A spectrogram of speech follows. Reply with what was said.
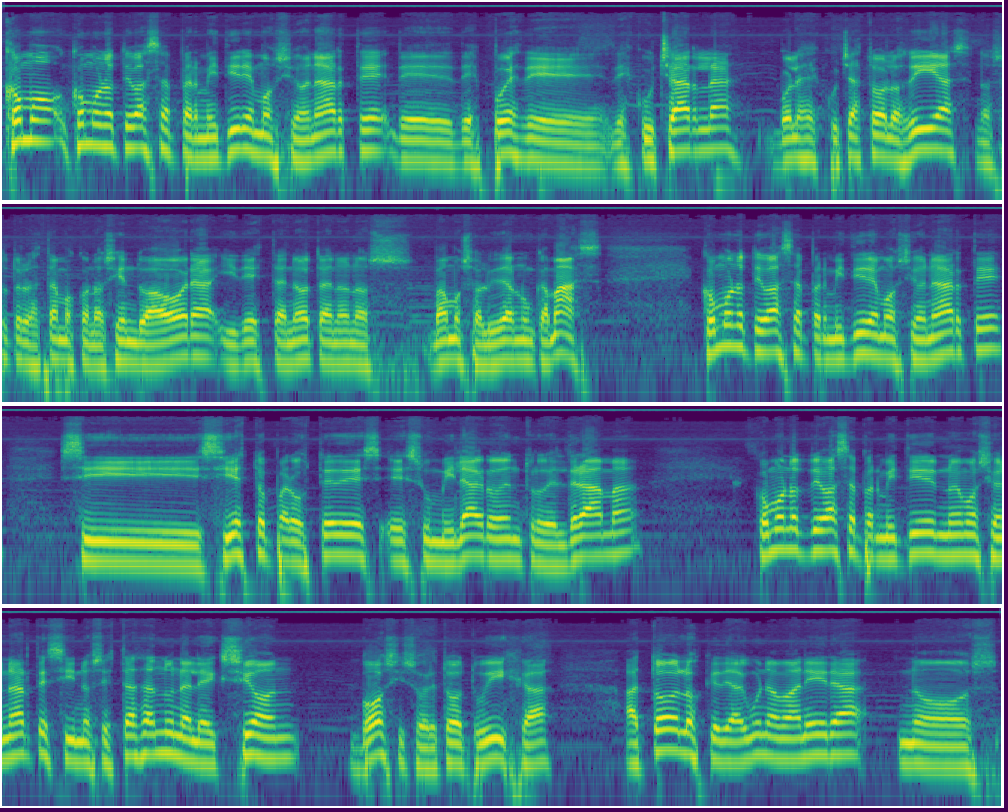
¿Cómo, ¿Cómo no te vas a permitir emocionarte de, después de, de escucharla? Vos las escuchás todos los días, nosotros la estamos conociendo ahora y de esta nota no nos vamos a olvidar nunca más. ¿Cómo no te vas a permitir emocionarte si, si esto para ustedes es un milagro dentro del drama? ¿Cómo no te vas a permitir no emocionarte si nos estás dando una lección, vos y sobre todo tu hija, a todos los que de alguna manera nos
